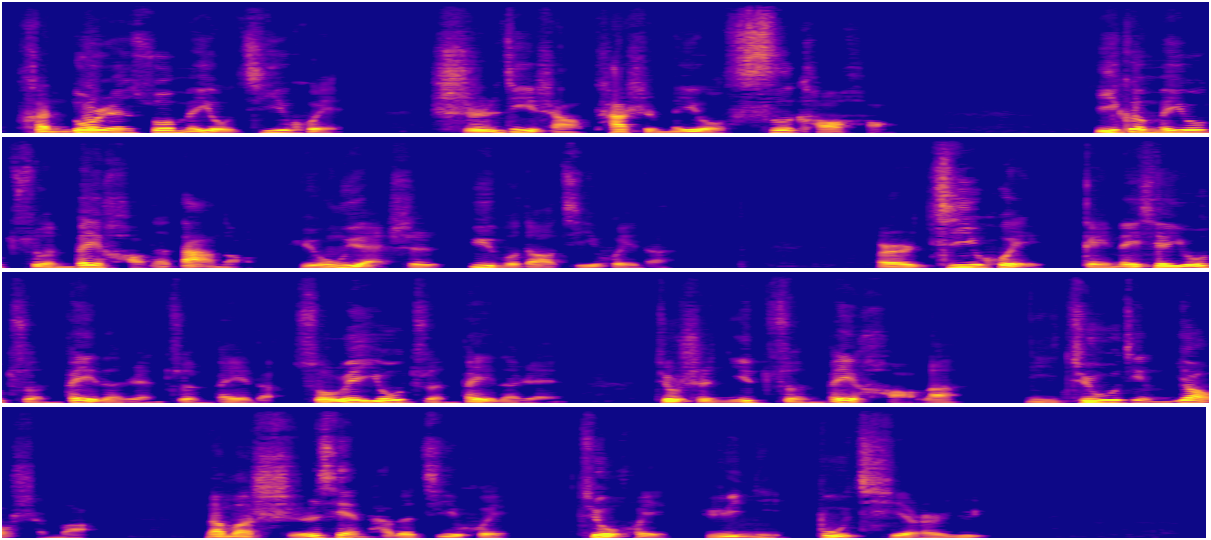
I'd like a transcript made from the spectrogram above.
很多人说没有机会，实际上他是没有思考好。一个没有准备好的大脑，永远是遇不到机会的。而机会给那些有准备的人准备的。所谓有准备的人，就是你准备好了。你究竟要什么？那么实现它的机会就会与你不期而遇。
